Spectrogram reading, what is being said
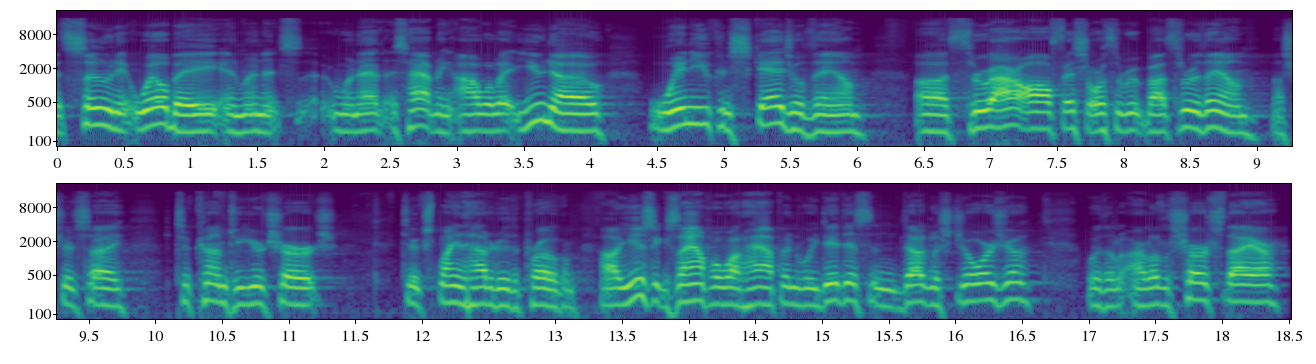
but soon it will be. And when, it's, when that is happening, I will let you know when you can schedule them uh, through our office or through, by, through them, I should say, to come to your church to explain how to do the program. I'll use example what happened. We did this in Douglas, Georgia, with our little church there.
